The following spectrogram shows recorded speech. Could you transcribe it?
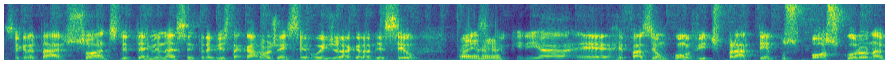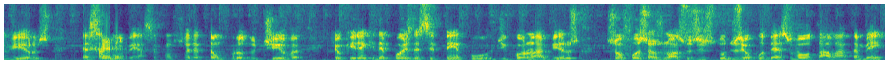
Secretário, só antes de terminar essa entrevista, a Carol já encerrou e já agradeceu. Mas uhum. eu queria é, refazer um convite para tempos pós-coronavírus. Essa conversa com o senhor é tão produtiva que eu queria que depois desse tempo de coronavírus, o senhor fosse aos nossos estúdios, eu pudesse voltar lá também,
